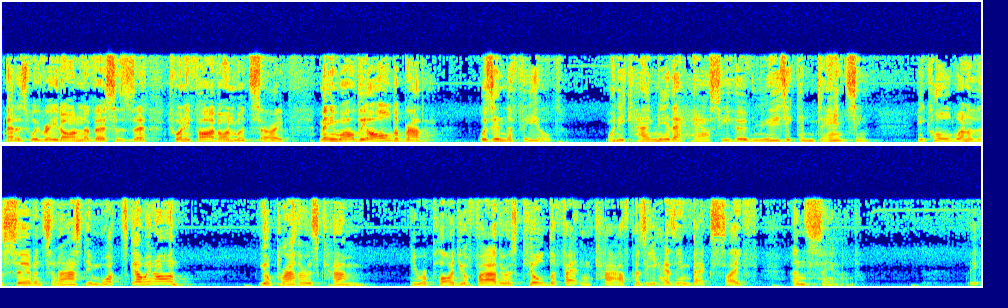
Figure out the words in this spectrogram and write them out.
but as we read on, the verses uh, 25 onwards, sorry. Meanwhile, the older brother was in the field. When he came near the house, he heard music and dancing. He called one of the servants and asked him, What's going on? Your brother has come, he replied. Your father has killed the fattened calf because he has him back safe and sound. The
